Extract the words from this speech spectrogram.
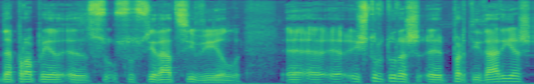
da própria eh, sociedade civil. Uh, estruturas partidárias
